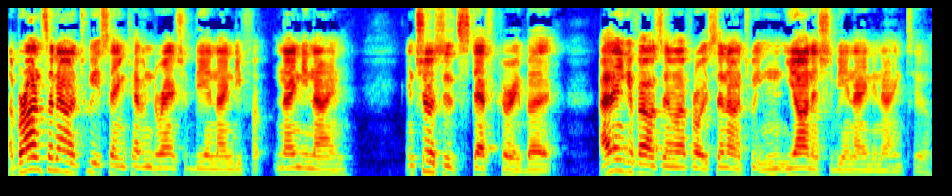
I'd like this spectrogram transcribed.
LeBron sent out a tweet saying Kevin Durant should be a 90, 99 and chose it's Steph Curry, but I think if I was him, I'd probably send out a tweet and Giannis should be a 99 too.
